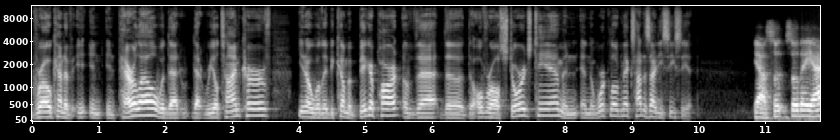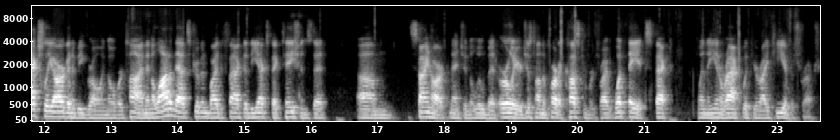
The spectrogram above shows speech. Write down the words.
grow kind of in, in, in parallel with that, that real-time curve? You know, will they become a bigger part of the, the, the overall storage TAM and, and the workload mix? How does IDC see it? Yeah, so, so they actually are going to be growing over time. And a lot of that's driven by the fact of the expectations that um, Steinhardt mentioned a little bit earlier, just on the part of customers, right? What they expect when they interact with your IT infrastructure.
